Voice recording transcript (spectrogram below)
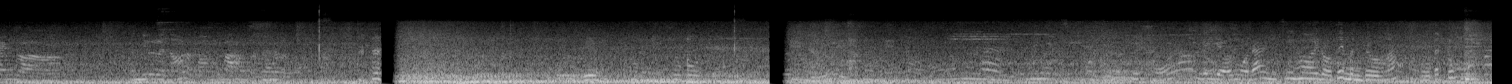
em là hình như là nói là con của ba không là bây giờ ngồi đó chi hơi đồ thấy bình thường á. Người ta trúng đất á.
